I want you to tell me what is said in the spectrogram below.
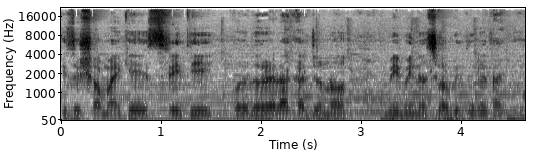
কিছু সময়কে স্মৃতি করে ধরে রাখার জন্য বিভিন্ন ছবি তুলে থাকি।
